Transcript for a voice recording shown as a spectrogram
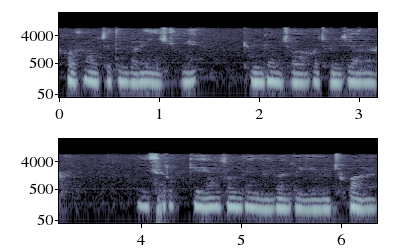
그것은 어쨌든 간에 이 중에 경경 저하가 존재하는 한 이 새롭게 형성된 일반적 이윤을 초과하는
